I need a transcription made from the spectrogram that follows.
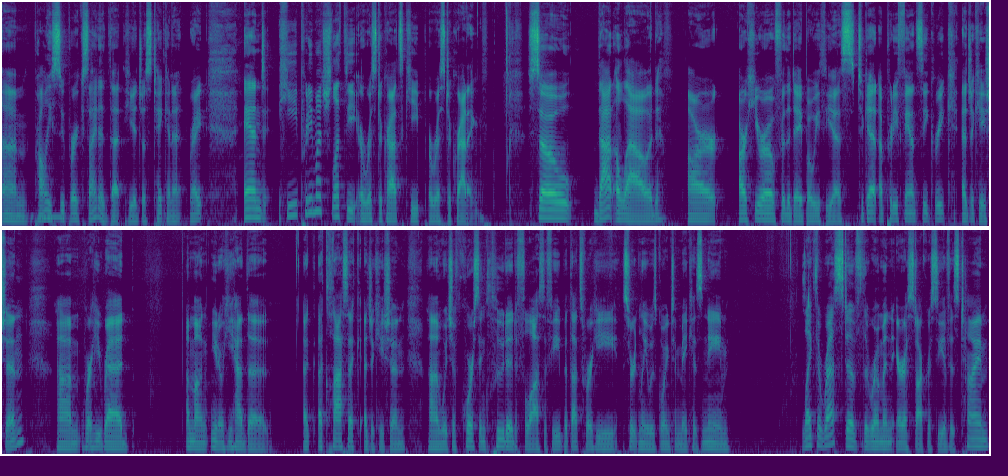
um, probably super excited that he had just taken it, right? And he pretty much let the aristocrats keep aristocrating. So that allowed our our hero for the day, Boethius, to get a pretty fancy Greek education, um, where he read among you know he had the a, a classic education, um, which of course included philosophy, but that's where he certainly was going to make his name. Like the rest of the Roman aristocracy of his time,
